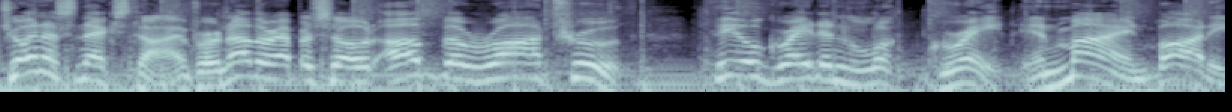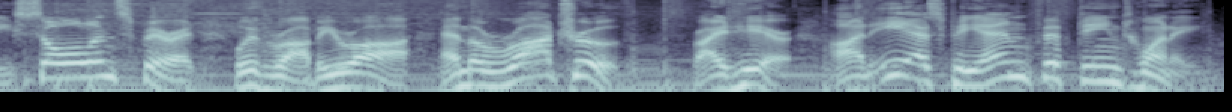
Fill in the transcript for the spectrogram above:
Join us next time for another episode of The Raw Truth. Feel great and look great in mind, body, soul, and spirit with Robbie Raw and The Raw Truth right here on ESPN 1520.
